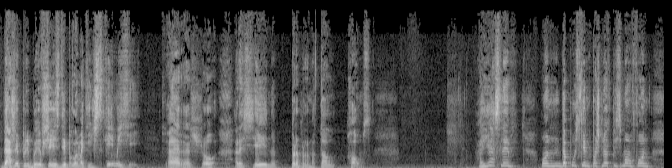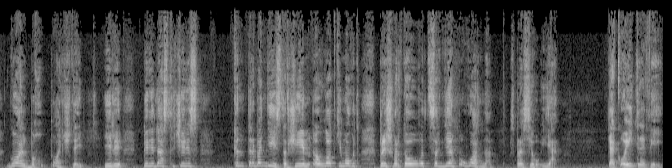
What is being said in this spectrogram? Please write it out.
даже прибывшие с дипломатической миссией. Хорошо, рассеянно пробормотал Холмс. А если он, допустим, пошлет письмо фон Гольбаху почтой или передаст через контрабандистов, чьи лодки могут пришвартовываться где угодно? спросил я. Такой трофей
